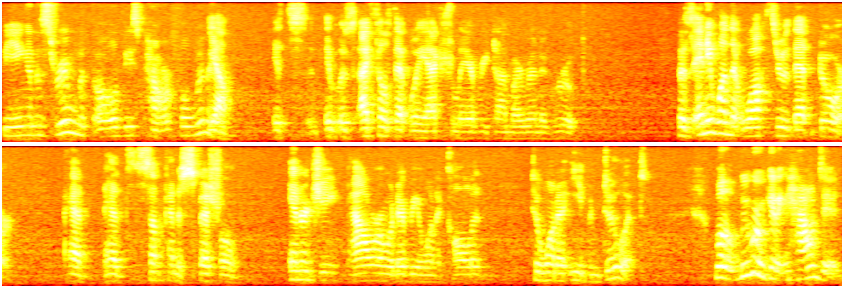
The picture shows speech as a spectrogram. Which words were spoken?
being in this room with all of these powerful women. Yeah. it's it was I felt that way actually every time I ran a group. Because anyone that walked through that door had had some kind of special energy, power, whatever you want to call it, to want to even do it. Well, we were getting hounded.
